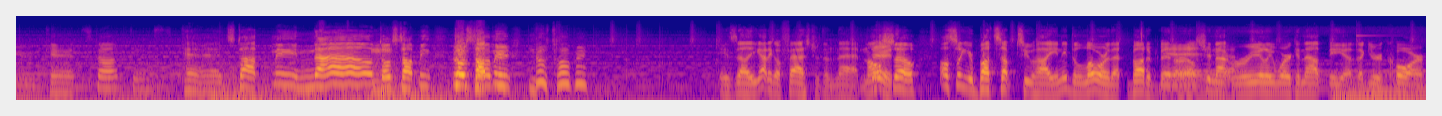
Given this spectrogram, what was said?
You can't stop this. Can't stop me now. Don't mm-hmm. stop me. Don't stop me. Don't stop me. Hey Zell, you gotta go faster than that. And Seriously. also, also your butt's up too high. You need to lower that butt a bit, or else you're not Yeah. really working out the, uh, the your core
